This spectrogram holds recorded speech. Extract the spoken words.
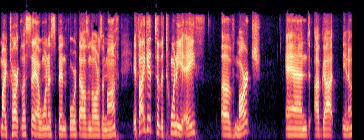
my target, let's say I want to spend $4,000 a month. If I get to the 28th of March and I've got, you know,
